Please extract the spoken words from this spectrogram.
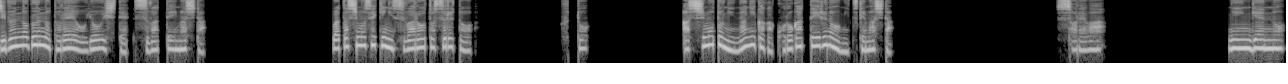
自分の分のトレーを用意して座っていました。私も席に座ろうとすると、ふと、足元に何かが転がっているのを見つけました。それは、人間の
